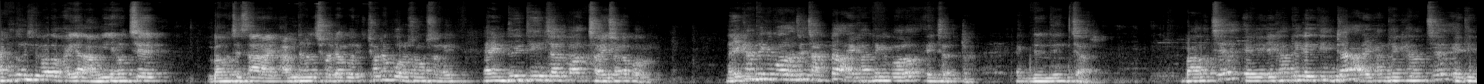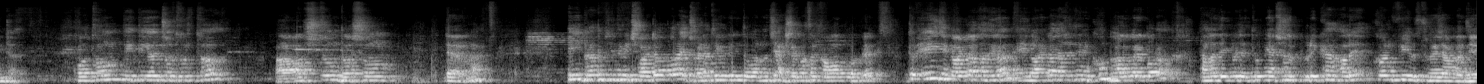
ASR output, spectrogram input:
এখন তুমি যদি বলো, ভাইয়া, আমি হচ্ছে বা হচ্ছে স্যার, আমি তাহলে ছয়টা করি। ছটা পড়ো সমস্যা নেই। এক, দুই, তিন, চার, পাঁচ, ছয় ছটা পড়ো না, এখান থেকে বলো হচ্ছে চারটা, এখান থেকে বলো এই চারটা। এক, দুই, তিন, চার। বা হচ্ছে এখান থেকে এই তিনটা, আর এখান থেকে হচ্ছে এই তিনটা। প্রথম, দ্বিতীয়, চতুর্থ অষ্টম, দশম, তেরো, না? এইভাবে যদি তুমি ছয়টা পড়ো ছয়টা থেকে কিন্তু তোমার হচ্ছে একশো পার্সেন্ট কমন পড়বে। তো এই যে নয়টা কথা দিলাম, এই নয়টা যদি তুমি খুব ভালো করে পড়ো, তাহলে দেখবে যে তুমি আসলে পরীক্ষার হলে কনফিউজ হয়ে যাবে যে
